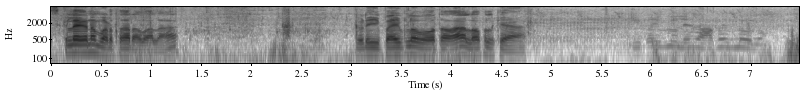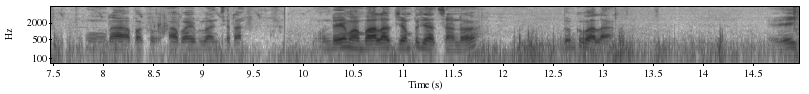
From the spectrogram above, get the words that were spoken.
ఇసుకలేగానే పడతారా వాళ్ళ ఇప్పుడు ఈ పైప్లో పోతావా? లోపలికి? ఈ పైపులో లేదు ఆ పైప్లో రా ఆ పక్క ఆ పైపులోంచి రా. ఉండే మా బాల జంప్ చేస్తాడు. దుంకు బాల. ఏయ్.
